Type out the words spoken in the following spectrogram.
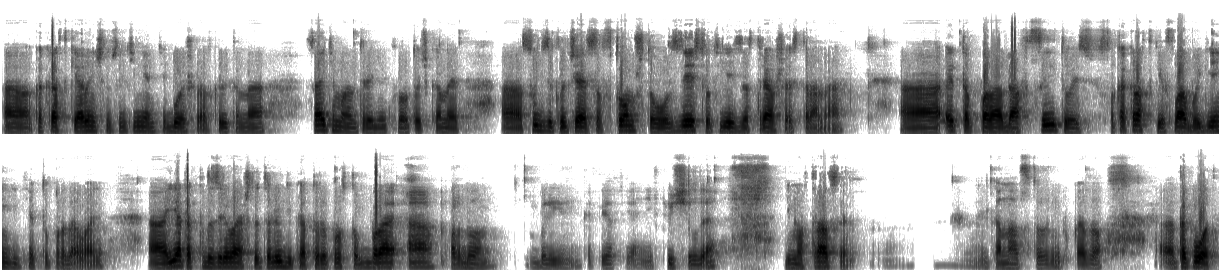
а, как раз таки о рыночном сентименте больше раскрыто на сайте monetradingflow.net. А, Суть заключается в том, что вот здесь вот есть застрявшая сторона. А, Это продавцы, то есть как раз таки слабые деньги, те, кто продавали. Я так подозреваю, что это люди, которые просто брали... А, пардон, блин, капец, я не включил, да, демонстрацию. Канадцы тоже не показал. А, Так вот,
